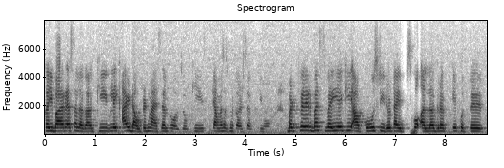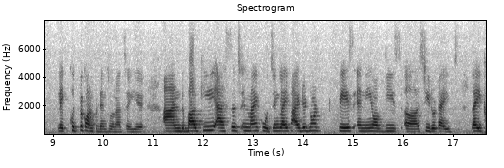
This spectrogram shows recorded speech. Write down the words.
कई बार ऐसा लगा कि like I doubted myself also कि क्या मैं सच में कर सकती हूँ। बट फिर बस वही है कि आपको वो स्टीरियो को अलग रख के खुद पे लाइक खुद पे कॉन्फिडेंस होना चाहिए। एंड बाकी as such in my coaching life I did not face any of these stereo like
